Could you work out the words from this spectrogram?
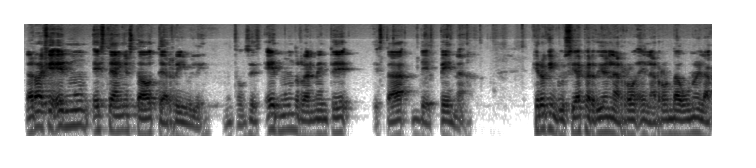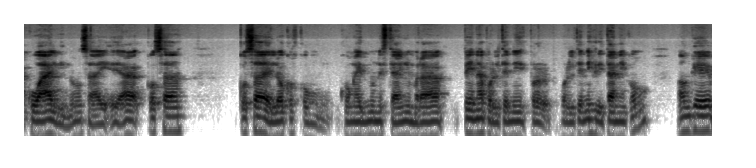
La verdad que Edmund este año ha estado terrible. Entonces Edmund realmente está de pena. Creo que inclusive ha perdido en la, ronda 1 de la cual, ¿no? O sea, cosa, cosa de locos con, Edmund este año, verdad, pena por el tenis, por, el tenis británico, aunque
